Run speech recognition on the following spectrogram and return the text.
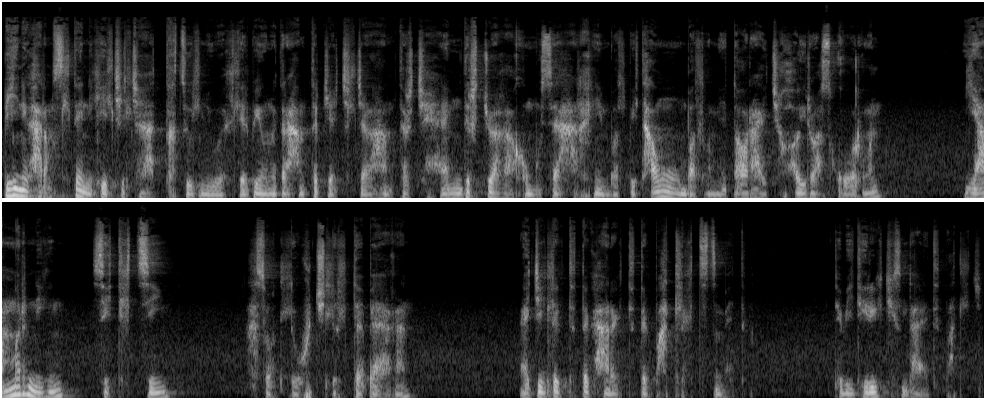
би нэг харамсалтай нэг хэлж хэлж чадах зүйл нь юу вэ гэхээр би өнөөдөр хамтарч ажиллаж байгаа хамтарч амьдарч байгаа хүмүүсээ харах юм бол би 5 хүн болгоны доор хаяж 2-оос 3 нь ямар нэгэн сэтгцийн асуудал өвчлөлттэй байгаа нь ажиглагддаг, харагддаг, батлагдсан байдаг. Тэг би тэрийг ч гэсэн та хэд баталж.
